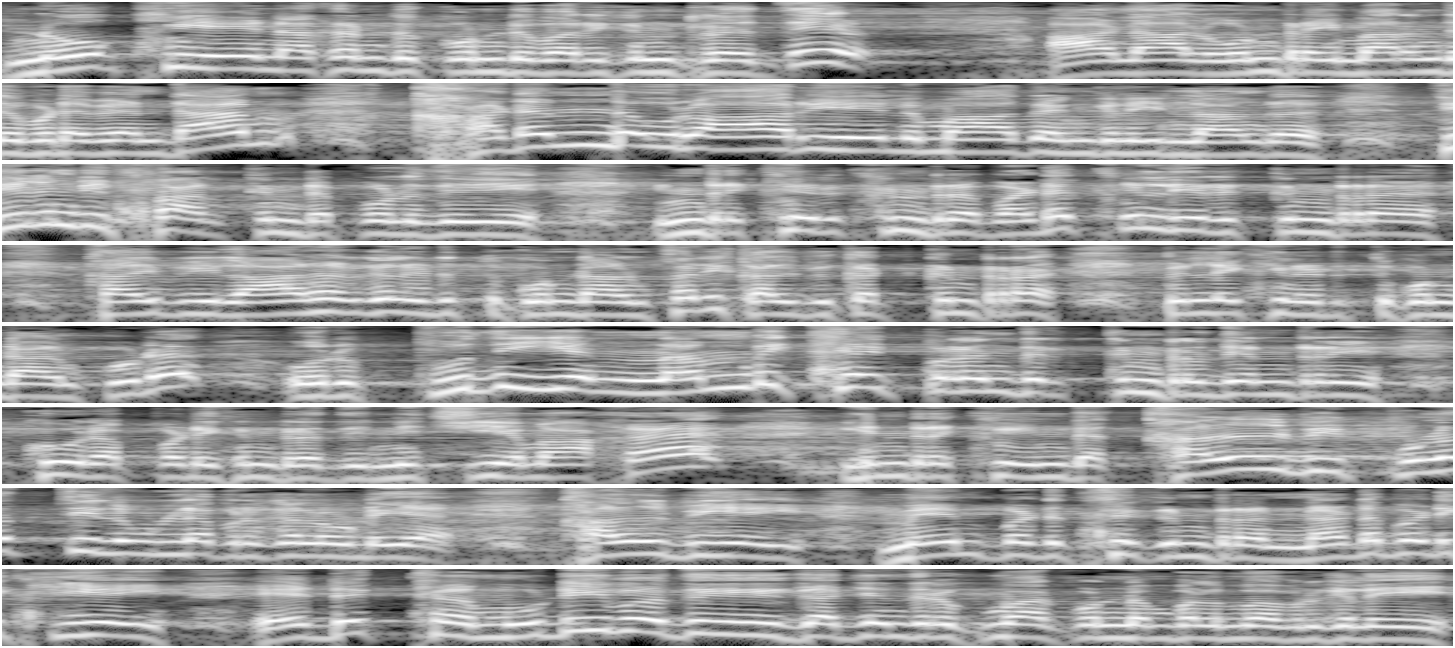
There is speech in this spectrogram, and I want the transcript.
நோக்கியே நகர்ந்து கொண்டு வருகின்றது. ஆனால் ஒன்றை மறந்துவிட வேண்டாம். கடந்த ஒரு ஆறு ஏழு மாதங்களில் நாங்கள் திரும்பி பார்க்கின்ற பொழுது இன்றைக்கு இருக்கின்ற வடக்கில் இருக்கின்ற கல்வியாளர்கள் எடுத்துக்கொண்டாலும் சரி கல்வி கற்கின்ற பிள்ளைகள் எடுத்துக்கொண்டாலும் கூட ஒரு புதிய நம்பிக்கை பிறந்திருக்கின்றது என்று கூறப்படுகின்றது. நிச்சயமாக இன்றைக்கு இந்த கல்வி புலத்தில் உள்ளவர்களுடைய கல்வியை மேம்படுத்துகின்ற நடவடிக்கையை எடுக்க முடிவது கஜேந்திரகுமார் பொன்னம்பலம் அவர்களே.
